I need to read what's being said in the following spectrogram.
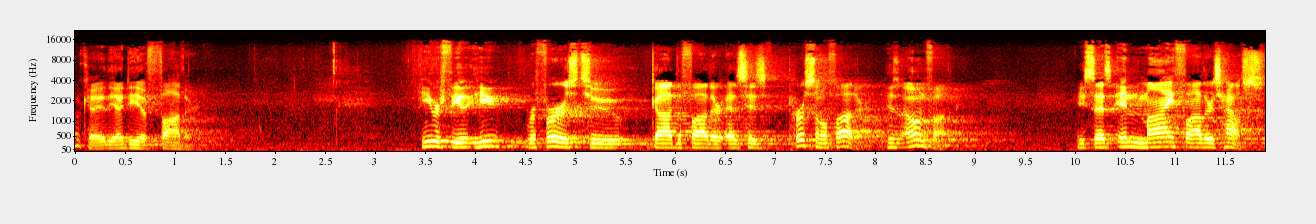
okay? The idea of father. He, he refers to God the Father as his personal father, his own father. He says, In my father's house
